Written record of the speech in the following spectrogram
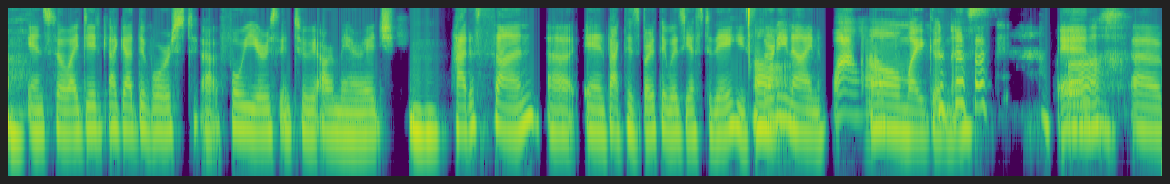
Oh. And so I did, I got divorced uh, four years into our marriage, mm-hmm. had a son. Uh, in fact, his birthday was yesterday. He's 39. Oh. Wow. Oh my goodness. and, uh,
